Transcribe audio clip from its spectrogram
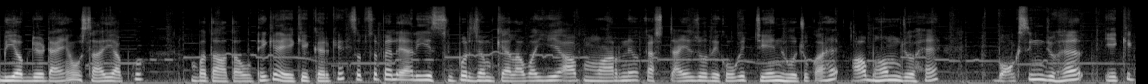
भी अपडेट आए हैं, वो सारी आपको बताता हूँ, ठीक है? एक एक करके। सबसे पहले यार ये सुपर जंप के अलावा ये आप मारने का स्टाइल जो देखोगे, चेंज हो चुका है। अब हम जो है, बॉक्सिंग जो है एक एक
